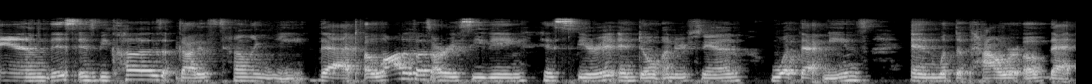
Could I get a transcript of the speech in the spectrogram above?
And this is because God is telling me that a lot of us are receiving His Spirit and don't understand what that means and what the power of that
